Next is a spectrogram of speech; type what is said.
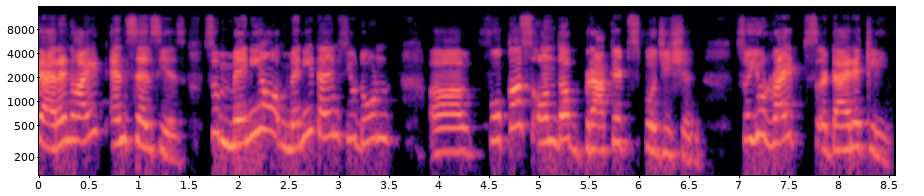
Fahrenheit and Celsius. So many or many times you don't uh, focus on the brackets position. So you write uh, directly.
